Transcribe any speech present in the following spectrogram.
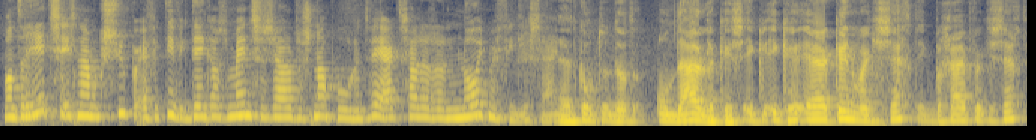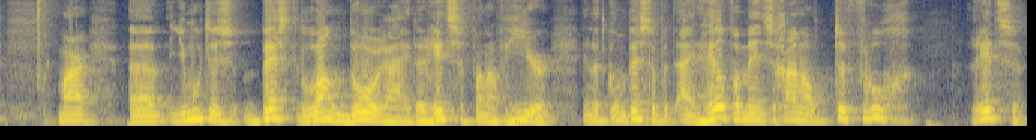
Want ritsen is namelijk super effectief. Ik denk als mensen zouden snappen hoe het werkt, zouden er nooit meer files zijn. Het komt omdat het onduidelijk is. Ik, ik herken wat je zegt, ik begrijp wat je zegt. Maar eh, je moet dus best lang doorrijden, ritsen vanaf hier. En dat komt best op het eind. Heel veel mensen gaan al te vroeg ritsen.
